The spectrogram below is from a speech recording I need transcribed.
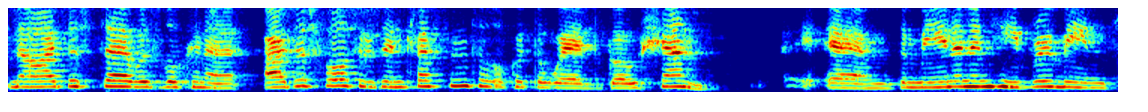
no, I just uh, was looking at. I just thought it was interesting to look at the word Goshen. Um, the meaning in Hebrew means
